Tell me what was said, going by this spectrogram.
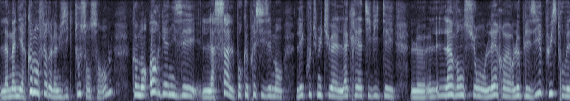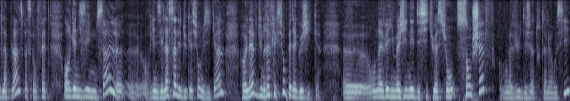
la manière, comment faire de la musique tous ensemble, comment organiser la salle pour que précisément l'écoute mutuelle, la créativité, l'invention, l'erreur, le plaisir puissent trouver de la place, parce qu'en fait, organiser une salle, euh, organiser la salle d'éducation musicale, relève d'une réflexion pédagogique. Euh, on avait imaginé des situations sans chef, comme on l'a vu déjà tout à l'heure aussi,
